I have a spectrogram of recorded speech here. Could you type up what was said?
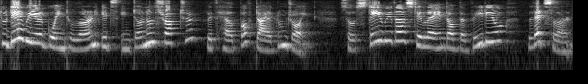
Today we are going to learn its internal structure with help of diagram drawing. So stay with us till the end of the video. Let's learn.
